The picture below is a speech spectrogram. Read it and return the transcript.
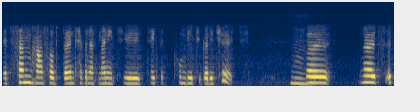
that some households don't have enough money to take the kombi to go to church. Mm. So, no, it's it's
